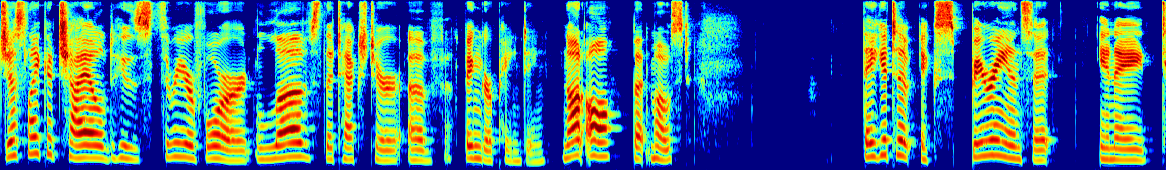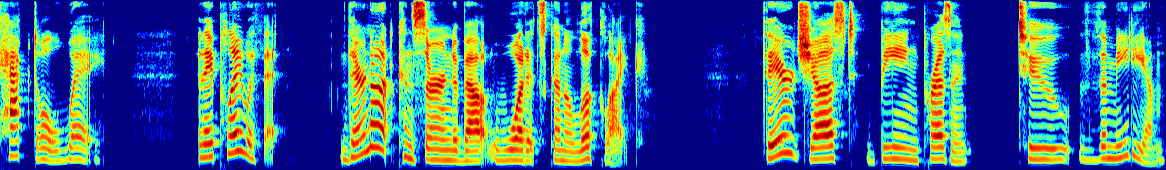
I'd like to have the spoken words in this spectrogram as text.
Just like a child who's three or four loves the texture of finger painting, not all, but most, they get to experience it in a tactile way and they play with it. They're not concerned about what it's going to look like. They're just being present to the medium.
